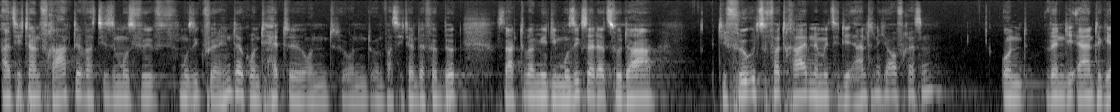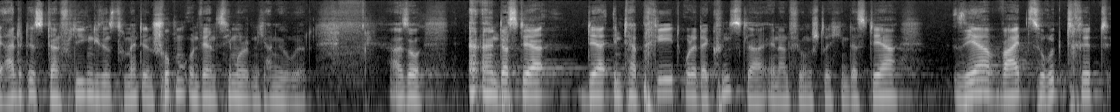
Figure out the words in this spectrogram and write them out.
als ich dann fragte, was diese Musik für einen Hintergrund hätte und, und, und was sich dann dafür birgt, sagte bei mir, die Musik sei dazu da, die Vögel zu vertreiben, damit sie die Ernte nicht auffressen. Und wenn die Ernte geerntet ist, dann fliegen diese Instrumente in Schuppen und werden zehn Monate nicht angerührt. Also, dass der der Interpret oder der Künstler in Anführungsstrichen, dass der sehr weit zurücktritt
